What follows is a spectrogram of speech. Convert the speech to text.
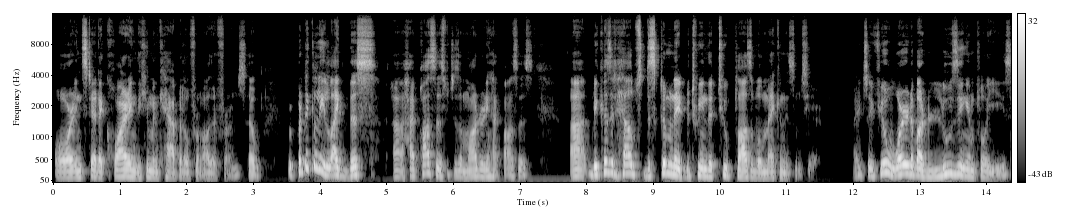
or instead acquiring the human capital from other firms. So we particularly like this uh, hypothesis, which is a moderating hypothesis, uh, because it helps discriminate between the two plausible mechanisms here. Right? So if you're worried about losing employees,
